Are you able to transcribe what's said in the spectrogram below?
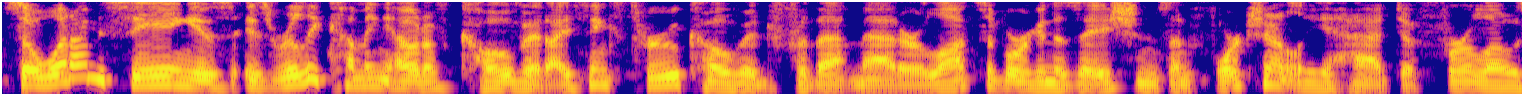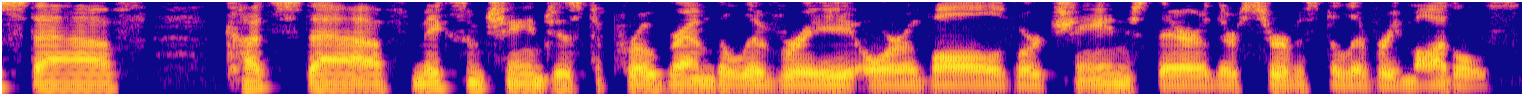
So, what I'm seeing is is really coming out of COVID. I think through COVID, for that matter, lots of organizations unfortunately had to furlough staff, cut staff, make some changes to program delivery or evolve or change their, their service delivery models.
